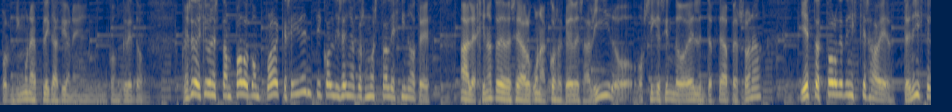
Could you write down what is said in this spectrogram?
Por ninguna explicación en concreto. Ese elegido un estampado comprobar que sea idéntico al diseño que os muestra Leginote. Ah, Leginote debe ser alguna cosa que debe salir o, sigue siendo él en tercera persona. Y esto es todo lo que tenéis que saber. Tenéis que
